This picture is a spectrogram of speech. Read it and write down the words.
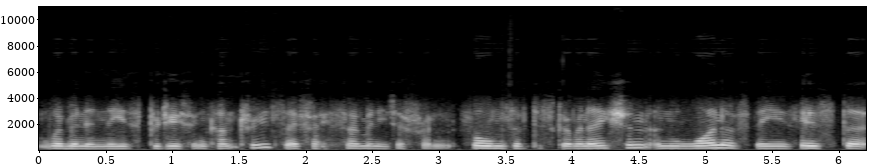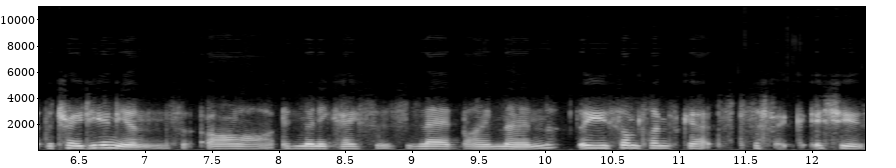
women in these producing countries, they face so many different forms of discrimination. And one of these is that the trade unions are, in many cases, led by men. So you sometimes get specific issues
